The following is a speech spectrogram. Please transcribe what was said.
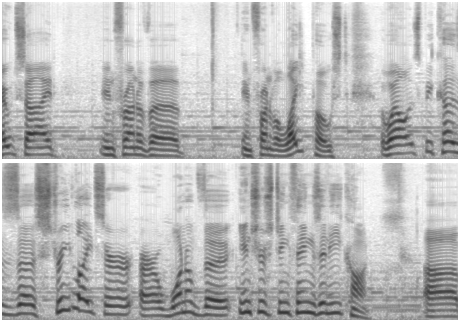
outside in front of a in front of a light post? Well, it's because uh, streetlights are, are one of the interesting things in econ. Uh,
